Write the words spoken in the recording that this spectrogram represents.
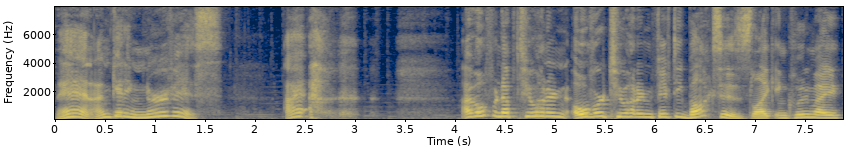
Man, I'm getting nervous. I I've opened up 200 over 250 boxes, like including my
